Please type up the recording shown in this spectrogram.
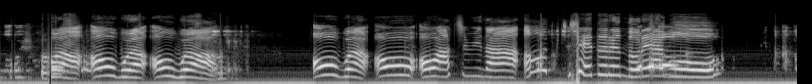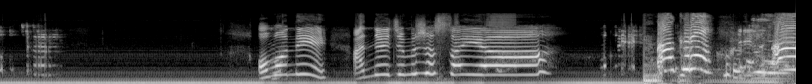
먹고 싶어. 뭐야? 어우 뭐야? 어우 뭐야? 어우 뭐야? 어우 어우 아침이다. 어 새들은 노래하고. 어머니 안녕히 주무셨어요. 아 그래 아, 아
